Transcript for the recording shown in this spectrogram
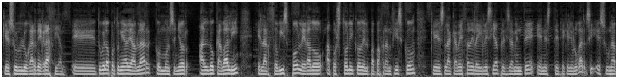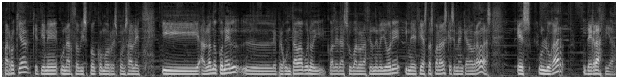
que es un lugar de gracia. Eh, tuve la oportunidad de hablar con Monseñor Aldo Cavalli, el arzobispo, legado apostólico del Papa Francisco, que es la cabeza de la Iglesia precisamente en este pequeño lugar. Sí, es una parroquia que tiene un arzobispo como responsable. Y hablando con él, le preguntaba, bueno, ¿y cuál era su valoración de Medjugorje? Y me decía estas palabras que se me han quedado grabadas. Es un lugar de gracia.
